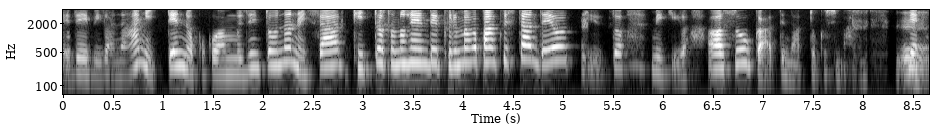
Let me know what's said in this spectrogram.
うん、デイビーが「何言ってんのここは無人島なのにさきっとその辺で車がパンクしたんだよ」って言うとミッキーが「ああそうか」って納得します。で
